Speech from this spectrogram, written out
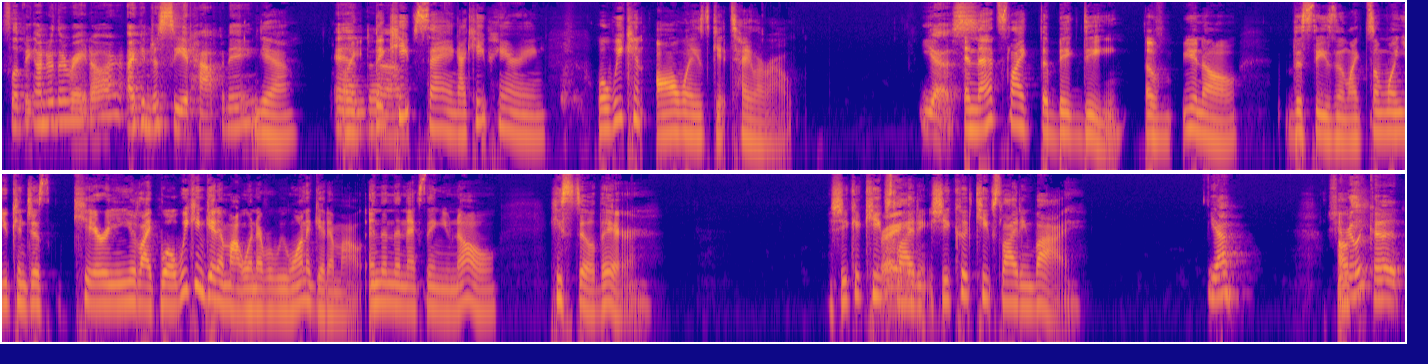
slipping under the radar. I can just see it happening. Yeah. And like, they uh, keep saying, I keep hearing, well, we can always get Taylor out. Yes. And that's like the big D of, you know, the season, like someone you can just carry and you're like, well, we can get him out whenever we want to get him out. And then the next thing you know, he's still there. She could keep right. sliding. She could keep sliding by. Yeah. She okay. really could.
